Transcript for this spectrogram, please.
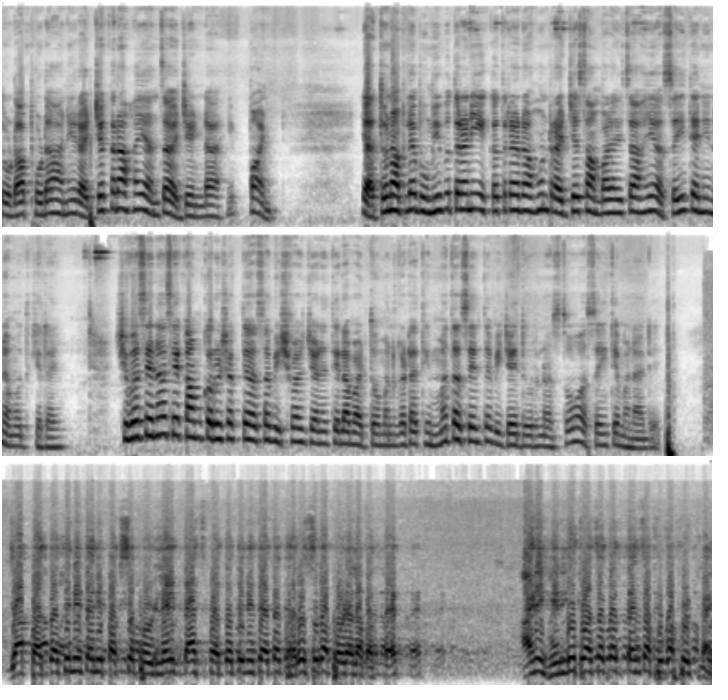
तोडाफोडा आणि राज्य करा हा यांचा अजेंडा आहे. पण यातून आपल्या भूमिपुत्रांनी एकत्र राहून राज्य सांभाळायचं आहे असंही त्यांनी नमूद केलं आहे शिवसेनाच हे काम करू शकते असा विश्वास जनतेला वाटतो. मनगटात हिंमत असेल तर विजय दूर नसतो असंही ते म्हणाले. ज्या पद्धतीने त्यांनी पक्ष फोडले त्याच पद्धतीने ते आता घरं सुद्धा फोडायला बघतायत. आणि हिंदुत्वाचा तर त्यांचा फुगा फुटलाय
